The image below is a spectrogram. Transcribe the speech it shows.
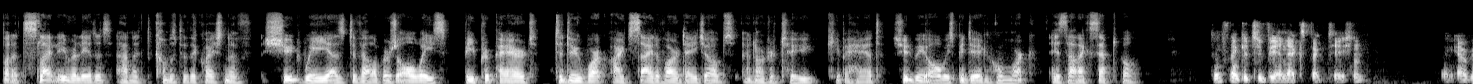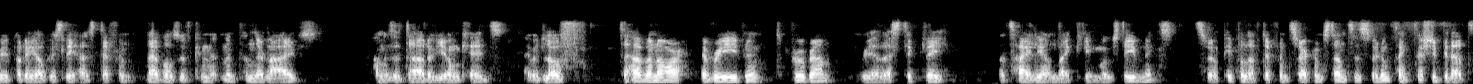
but it's slightly related. And it comes to the question of should we as developers always be prepared to do work outside of our day jobs in order to keep ahead? Should we always be doing homework? Is that acceptable? I don't think it should be an expectation. Like everybody obviously has different levels of commitment in their lives. And as a dad of young kids, I would love to have an hour every evening to program. Realistically, that's highly unlikely most evenings. So people have different circumstances. So I don't think there should be that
